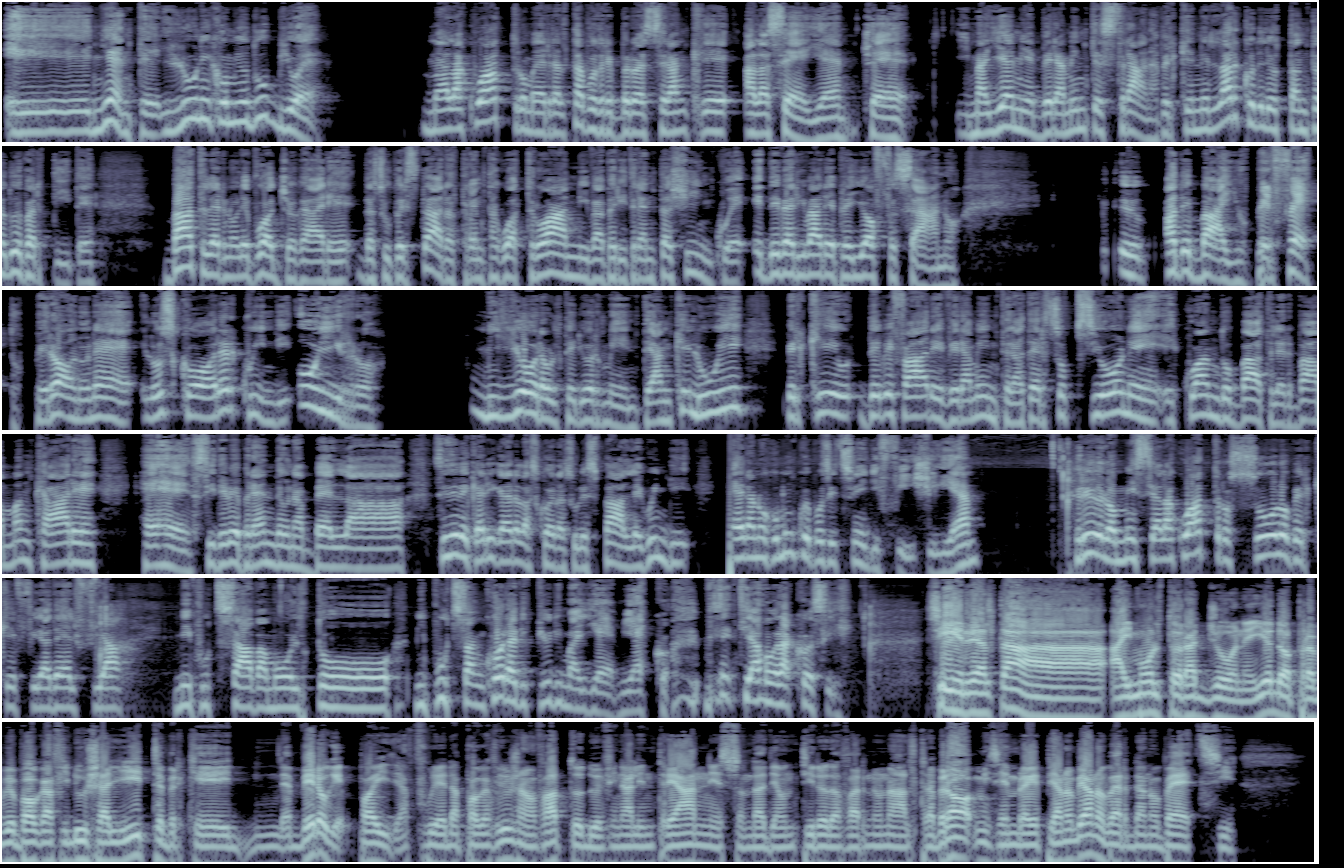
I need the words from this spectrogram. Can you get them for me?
E niente, l'unico mio dubbio è, ma alla 4, ma in realtà potrebbero essere anche alla 6, eh? cioè i Miami è veramente strana perché nell'arco delle 82 partite Butler non le può giocare da superstar a 34 anni, va per i 35 e deve arrivare ai playoff sano. Uh, Adebayo, perfetto, però non è lo scorer, quindi o Irro migliora ulteriormente anche lui perché deve fare veramente la terza opzione e quando Butler va a mancare eh, si deve prendere una bella si deve caricare la squadra sulle spalle quindi erano comunque posizioni difficili eh? però io l'ho messi alla 4 solo perché Philadelphia mi puzzava molto mi puzza ancora di più di Miami ecco mettiamola così sì, in realtà hai molto ragione. Io do proprio poca fiducia agli hit perché è vero che poi a furia da poca fiducia hanno fatto due finali in tre anni e sono andati a un tiro da farne un'altra. Però mi sembra che piano piano perdano pezzi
